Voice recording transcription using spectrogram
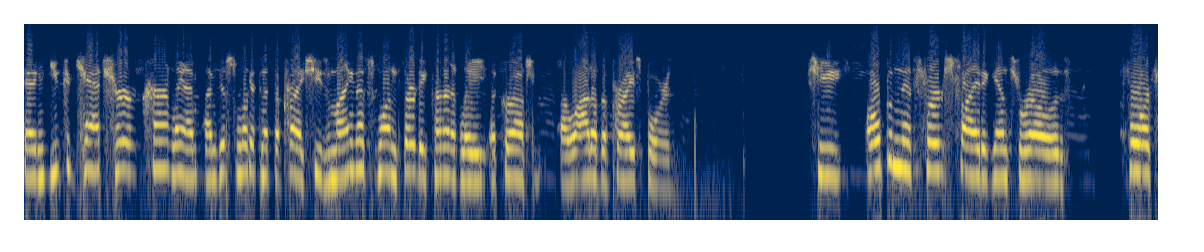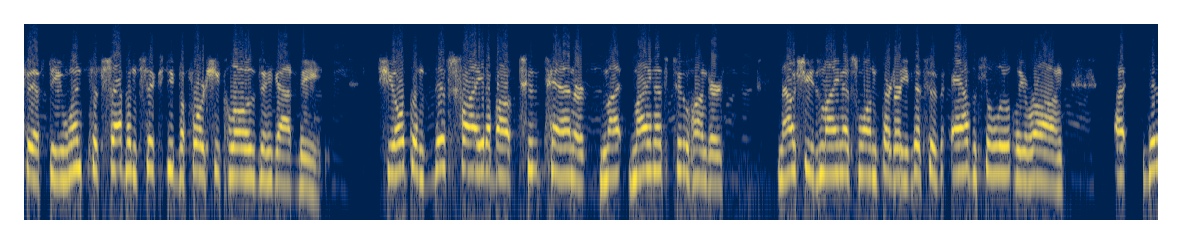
and you could catch her currently. I'm, I'm just looking at the price. She's minus 130 currently across a lot of the price boards she opened this first fight against Rose 450, went to 760 before she closed and got beat. She opened this fight about 210 or mi- minus 200. Now she's minus 130. This is absolutely wrong. Uh, this,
